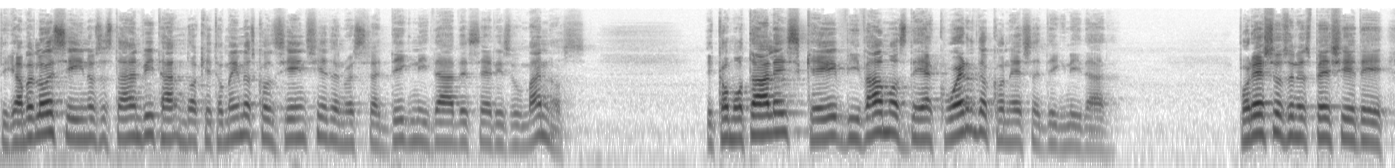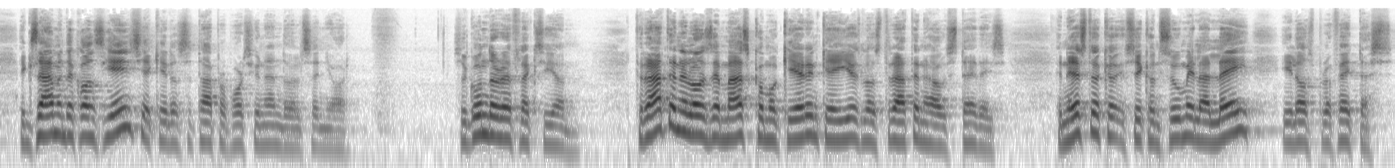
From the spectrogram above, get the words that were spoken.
digámoslo así, nos está invitando a que tomemos conciencia de nuestra dignidad de seres humanos y como tales que vivamos de acuerdo con esa dignidad. Por eso es una especie de examen de conciencia que nos está proporcionando el Señor. Segunda reflexión. Traten a los demás como quieren que ellos los traten a ustedes. En esto se consume la ley y los profetas.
